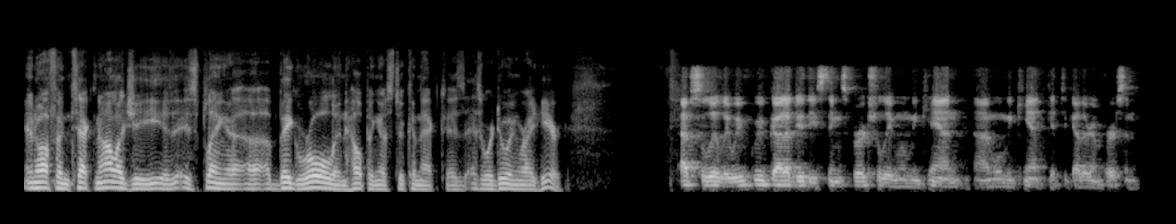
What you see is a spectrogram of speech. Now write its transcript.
And often technology is, is playing a, a big role in helping us to connect, as, as we're doing right here. Absolutely. We've, we've got to do these things virtually when we can, uh, when we can't get together in person.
